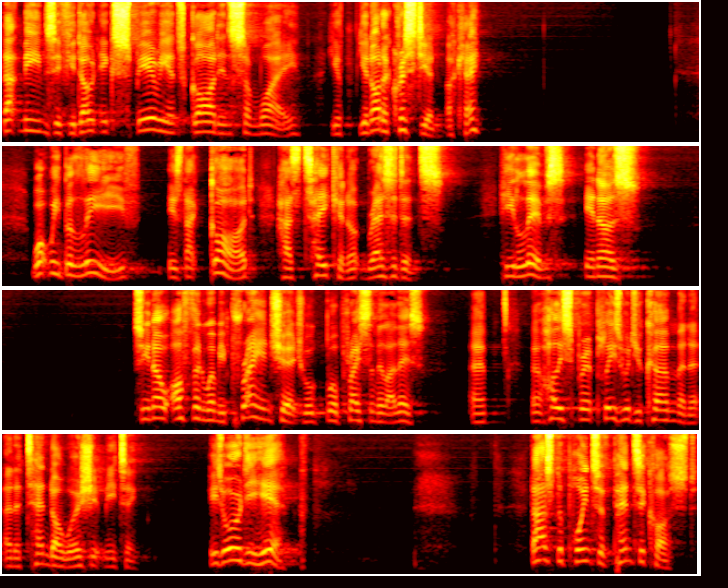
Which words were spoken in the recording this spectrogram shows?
That means if you don't experience God in some way, you, you're not a Christian, okay? What we believe is that God has taken up residence, He lives in us. So, you know, often when we pray in church, we'll, we'll pray something like this um, uh, Holy Spirit, please would you come and, and attend our worship meeting? He's already here. That's the point of Pentecost.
